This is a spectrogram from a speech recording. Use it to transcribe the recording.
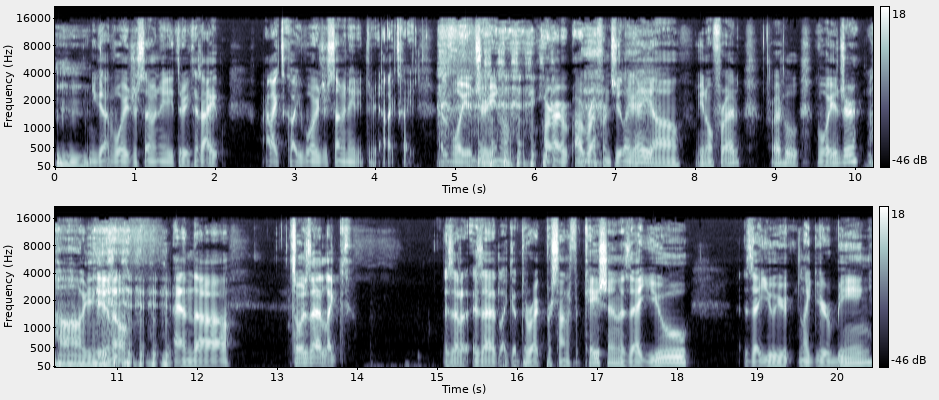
and you got Voyager seven eighty three. Because I. I like to call you Voyager 783. I like to call you Voyager, you know. Or I, reference you like, hey, uh, you know, Fred? Fred who? Voyager? oh yeah, you know and uh so is that like is that a, is that like a direct personification? Is that you? Is that you your, like your being?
